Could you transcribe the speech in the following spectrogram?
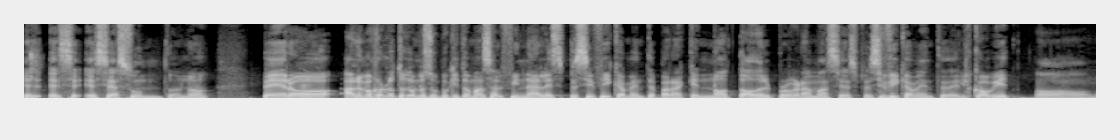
ese, ese asunto, ¿no? Pero a lo mejor lo tocamos un poquito más al final específicamente para que no todo el programa sea específicamente del COVID. O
